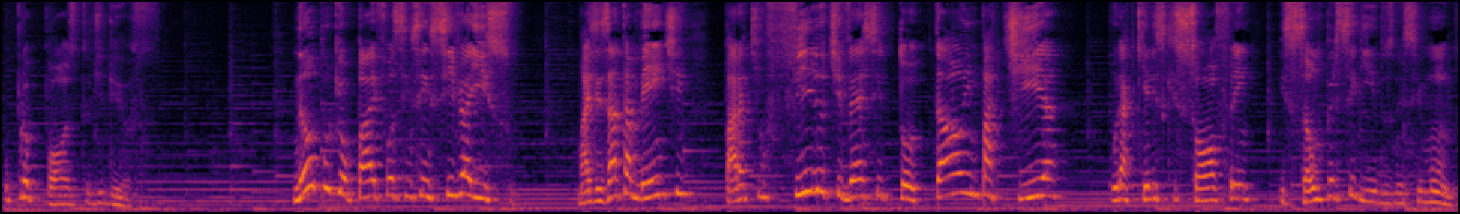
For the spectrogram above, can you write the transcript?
o propósito de Deus. Não porque o pai fosse insensível a isso, mas exatamente para que o filho tivesse total empatia por aqueles que sofrem e são perseguidos nesse mundo.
